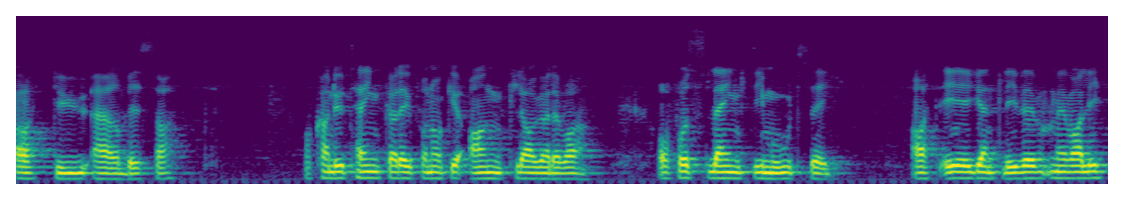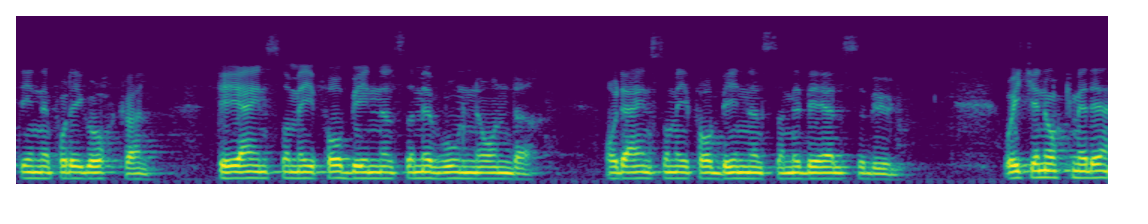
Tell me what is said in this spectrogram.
at du er besatt. Og kan du tenke deg for noe anklager det var å få slengt imot seg at egentlig, vi var litt inne på det i går kveld, det er en som er i forbindelse med vonde ånder og det er en som er i forbindelse med Beelsebul. Og ikke nok med det.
